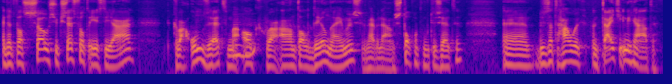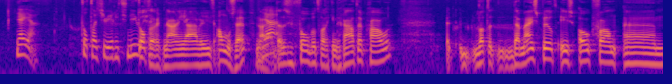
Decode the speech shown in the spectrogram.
en dat was zo succesvol het eerste jaar, qua omzet, maar ook qua aantallen deelnemers. We hebben daar een stop op moeten zetten. Eh, dus dat hou ik een tijdje in de gaten. Ja, ja. Totdat je weer iets nieuws Totdat ik na een jaar weer iets anders heb. Nou ja. Ja. dat is een voorbeeld wat ik in de gaten heb gehouden. Het- Wat het daarbij speelt is ook van... ehm,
